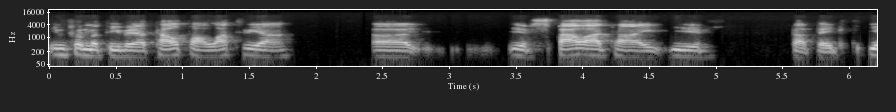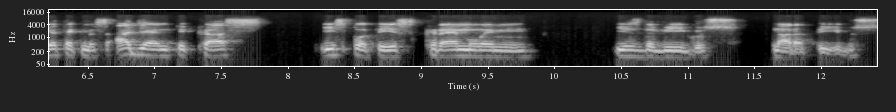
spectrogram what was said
informatīvajā telpā Latvijā uh, ir spēlētāji, ir teikt, ietekmes aģenti, kas izplatīs Kremlim izdevīgus narratīvus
